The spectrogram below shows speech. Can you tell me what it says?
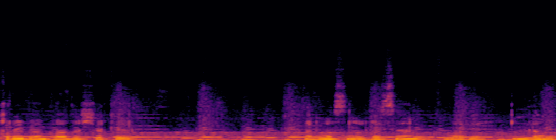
تقريبا بهذا الشكل. خلصنا الرسم باقي نلون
